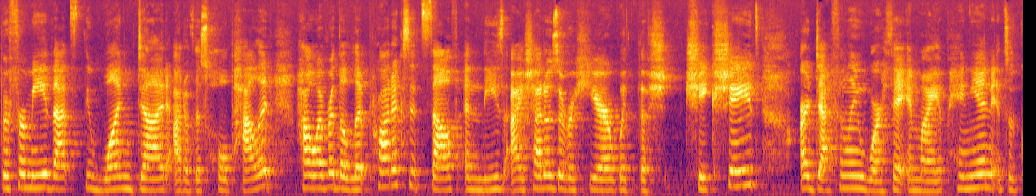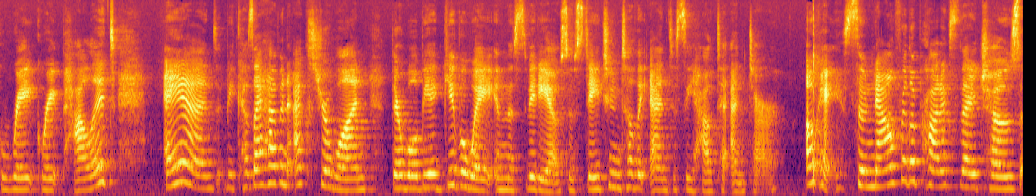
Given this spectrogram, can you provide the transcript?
but for me that's the one dud out of this whole palette. However, the lip products itself and these eyeshadows over here with the sh cheek shades are definitely worth it in my opinion. It's a great, great palette and because I have an extra one, there will be a giveaway in this video, so stay tuned till the end to see how to enter. Okay, so now for the products that I chose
